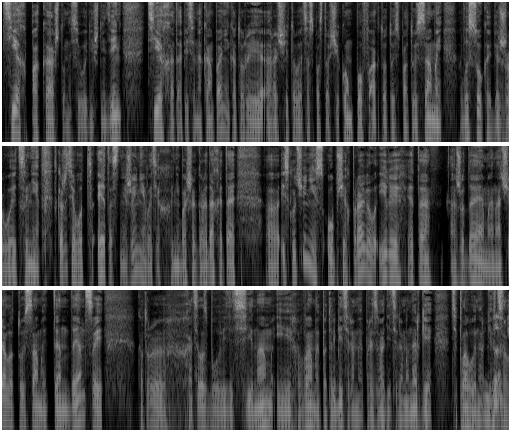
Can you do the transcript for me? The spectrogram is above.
тех пока что на сегодняшний день, тех отопительных компаний, которые рассчитываются с поставщиком по факту, то есть по той самой высокой биржевой цене. Скажите, вот это снижение в этих небольших городах, это э, исключение из общих правил или это ожидаемое начало той самой тенденции, которую хотелось бы увидеть и нам, и вам, и потребителям, и производителям энергии, тепловой энергии да. в целом?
